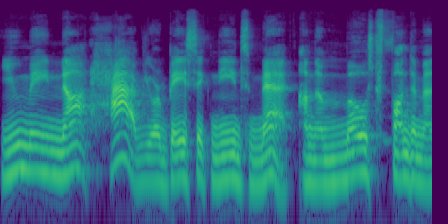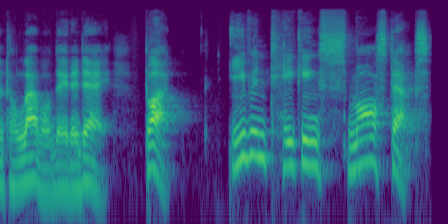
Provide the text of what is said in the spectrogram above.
you may not have your basic needs met on the most fundamental level day to day. But even taking small steps,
